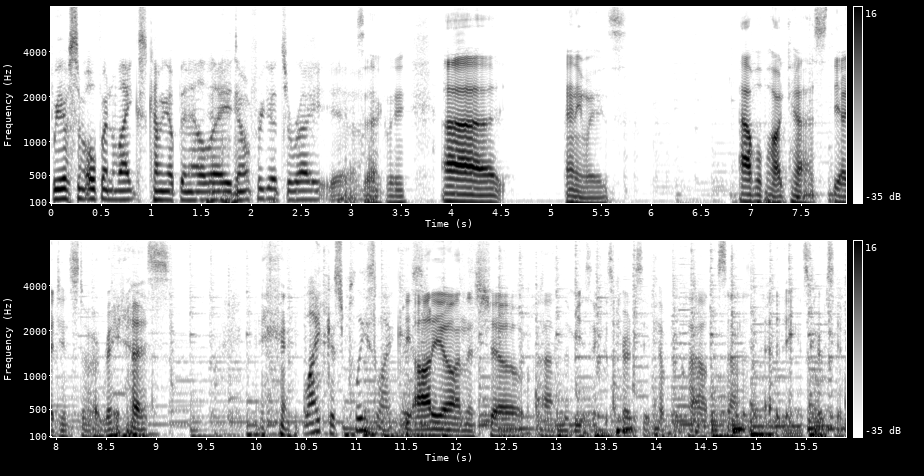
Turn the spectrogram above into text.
we have some open mics coming up in la don't forget to write yeah Exactly. Uh, anyways, Apple Podcasts, the iTunes Store, rate us. Like us please like the us The audio on this show, uh, the music is courtesy of Kevin MacLeod. The sound and editing is courtesy of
